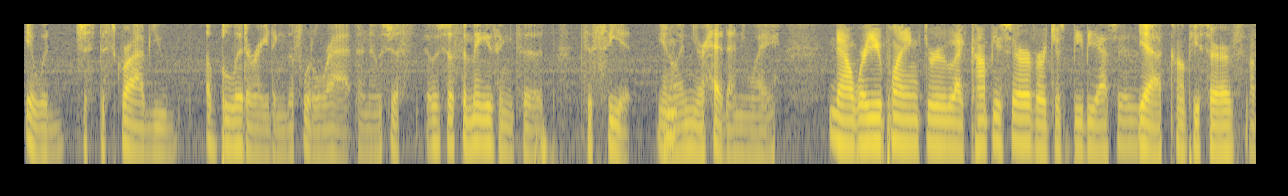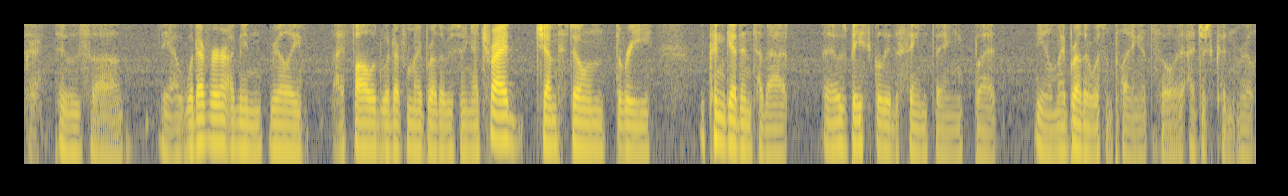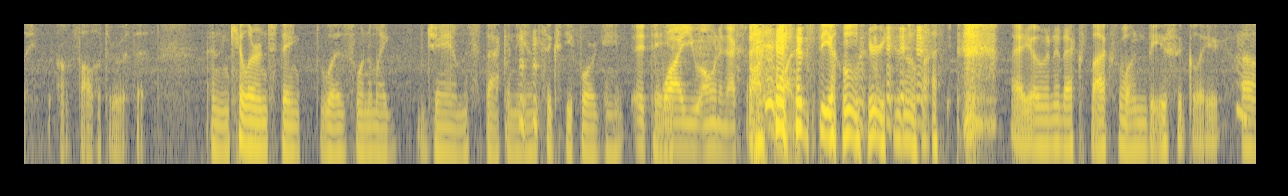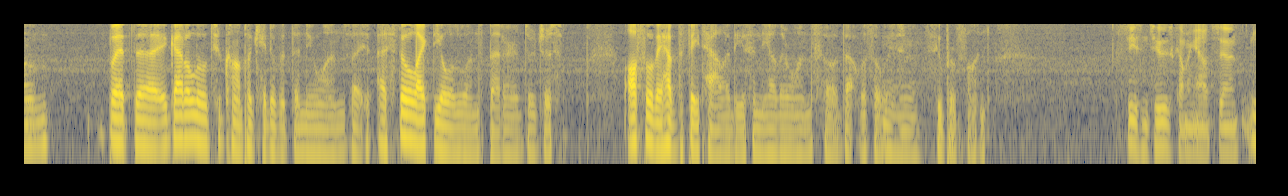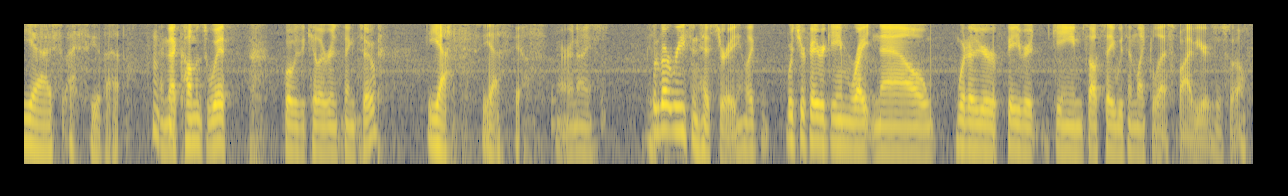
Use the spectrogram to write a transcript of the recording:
it would just describe you obliterating this little rat, and it was just it was just amazing to to see it, you know, Mm. in your head anyway. Now, were you playing through like CompuServe or just BBSs? Yeah, CompuServe. Okay. It was, uh, yeah, whatever. I mean, really, I followed whatever my brother was doing. I tried Gemstone 3. I couldn't get into that. It was basically the same thing, but, you know, my brother wasn't playing it, so I just couldn't really uh, follow through with it. And Killer Instinct was one of my jams back in the N64 game. It's days. why you own an Xbox One. it's the only reason why I own an Xbox One, basically. Um, but uh, it got a little too complicated with the new ones. I, I still like the old ones better. They're just also they have the fatalities in the other ones, so that was always Mhm. super fun. Season two is coming out soon, Yeah, I see that. and that comes with what was it, Killer Instinct two? Yes, yes, yes. Very nice. What about recent history? Like, what's your favorite game right now? What are your favorite games? I'll say within like the last five years or so.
